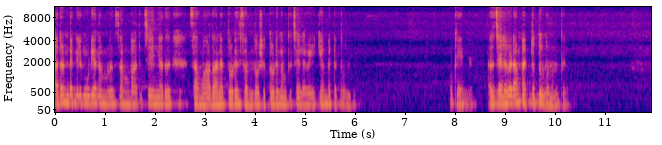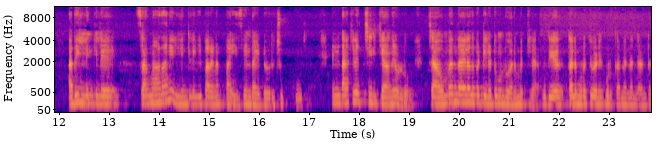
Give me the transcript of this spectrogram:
അതുണ്ടെങ്കിലും കൂടിയാ നമ്മൾ സമ്പാദിച്ചു കഴിഞ്ഞാൽ അത് സമാധാനത്തോടെയും സന്തോഷത്തോടെയും നമുക്ക് ചെലവഴിക്കാൻ പറ്റത്തുള്ളൂ. ഓക്കെ? അത് ചെലവിടാൻ പറ്റത്തുള്ളൂ നമുക്ക്. അതില്ലെങ്കിൽ സമാധാനം ഇല്ലെങ്കിൽ ഈ പറയുന്ന പൈസ ഉണ്ടായിട്ട് ഒരു ചുക്കൂല്ല. ഉണ്ടാക്കി വെച്ചിരിക്കാന്നേ ഉള്ളൂ. ചാവുമ്പോ എന്തായാലും അത് പെട്ടിയിലിട്ട് കൊണ്ടുപോകാനും പറ്റില്ല. പുതിയ തലമുറയ്ക്ക് വേണമെങ്കിൽ കൊടുക്കാം എന്നല്ലാണ്ട്.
